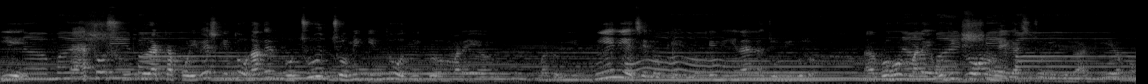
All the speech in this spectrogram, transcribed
গিয়ে এত সুন্দর একটা পরিবেশ, কিন্তু ওনাদের প্রচুর জমি কিন্তু অধিগ্রহণ মানে মানে নিয়ে নিয়েছে লোকে। লোকে নিয়ে নেয় না জমিগুলো। গ্রহণ মানে অধিগ্রহণ হয়ে গেছে জমিগুলো আর কি, এরকম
